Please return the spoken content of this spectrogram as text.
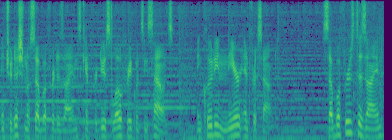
and traditional subwoofer designs can produce low frequency sounds, including near infrasound. Subwoofers designed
